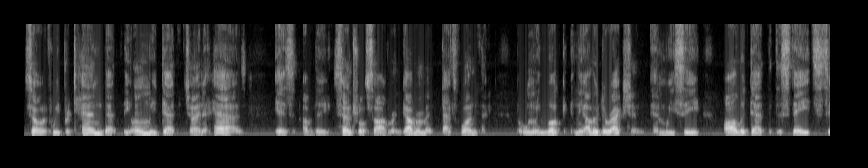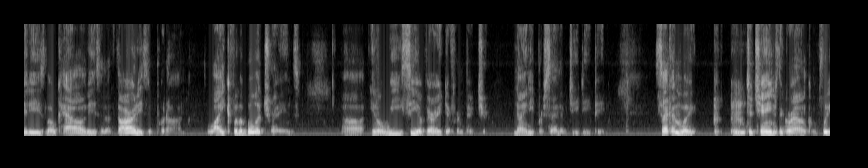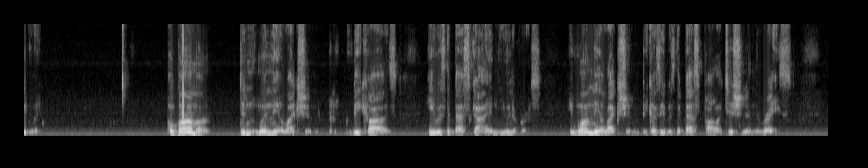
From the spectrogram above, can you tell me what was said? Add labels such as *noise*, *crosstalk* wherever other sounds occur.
So if we pretend that the only debt China has is of the central sovereign government, that's one thing. But when we look in the other direction and we see all the debt that the states, cities, localities, and authorities have put on, like for the bullet trains, uh, you know, we see a very different picture 90% of GDP. Secondly, *clears throat* to change the ground completely. Obama didn't win the election because he was the best guy in the universe. He won the election because he was the best politician in the race.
